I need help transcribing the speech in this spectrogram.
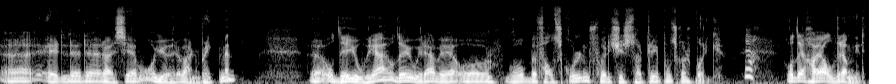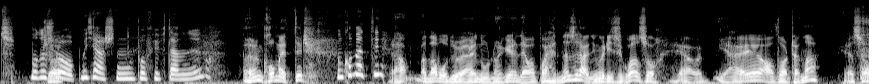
eh, eller reise hjem og gjøre verneplikten min. Eh, Og det gjorde jeg, og det gjorde jeg ved å gå befalsskolen for kystartilleri på Skarsborg. Ja. Og det har jeg aldri angret. Må du slå opp med kjæresten på Fifth Avenue, da? Hun kom etter. Hun kom etter. Ja, men da bodde jo jeg i Nord-Norge. Det var på hennes regning og risiko, altså. Jeg, jeg advarte henne. Jeg sa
